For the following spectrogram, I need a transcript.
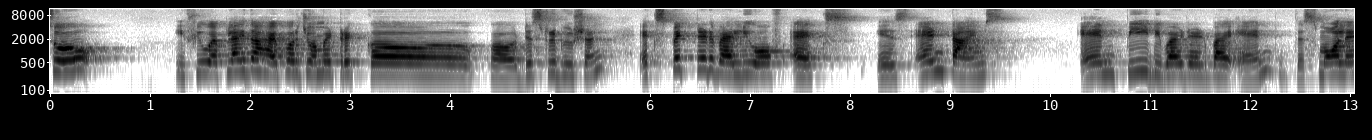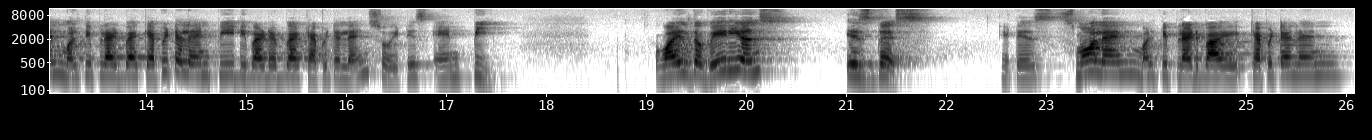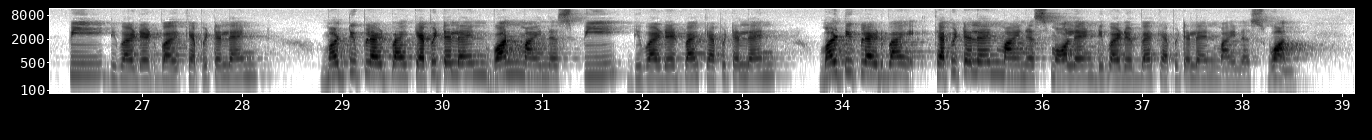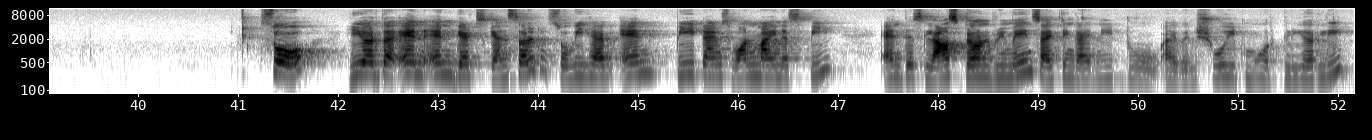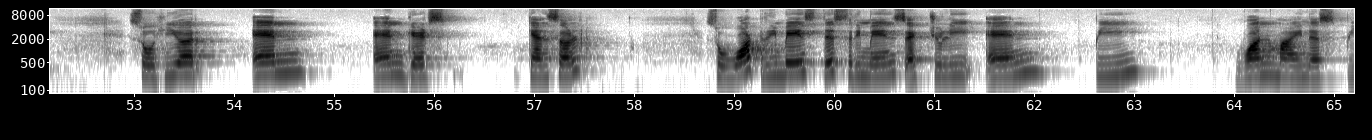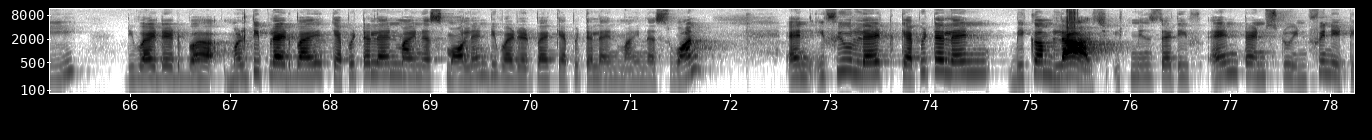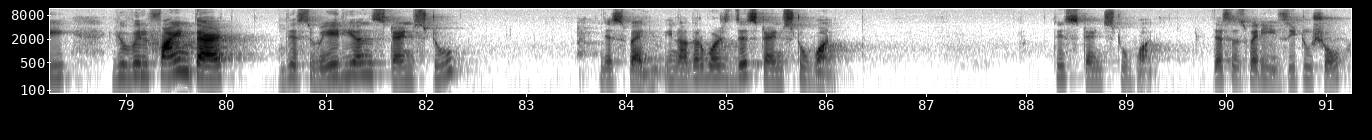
So, if you apply the hypergeometric uh, uh, distribution expected value of x is n times n p divided by n the small n multiplied by capital N p divided by capital N. So, it is n p while the variance is this it is small n multiplied by capital N p divided by capital N multiplied by capital N 1 minus p divided by capital N multiplied by capital N minus small n divided by capital N minus 1. So, here the n n gets cancelled. So, we have n p times 1 minus p and this last term remains I think I need to I will show it more clearly. So, here n n gets cancelled. So, what remains this remains actually n p 1 minus p divided by multiplied by capital N minus small n divided by capital N minus 1 and if you let capital N become large it means that if n tends to infinity you will find that this variance tends to this value. In other words this tends to 1 this tends to 1 this is very easy to show.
